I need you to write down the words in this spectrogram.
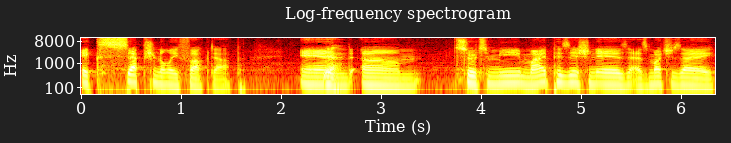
exceptionally fucked up. And um, so to me, my position is as much as I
